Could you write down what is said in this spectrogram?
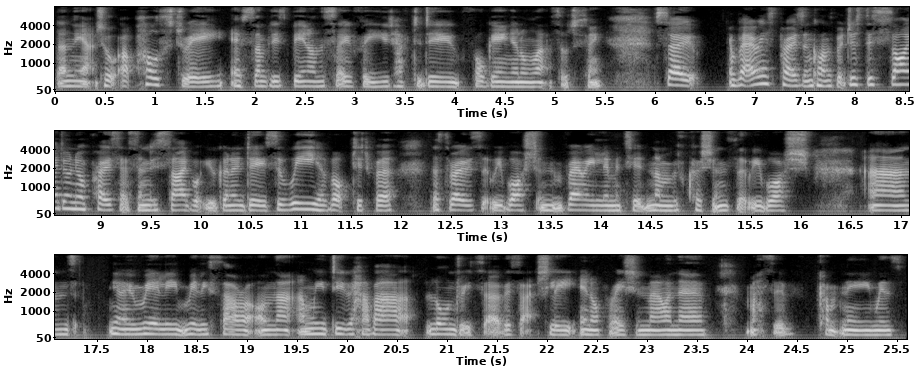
than the actual upholstery. If somebody's been on the sofa, you'd have to do fogging and all that sort of thing. So various pros and cons, but just decide on your process and decide what you're going to do. So we have opted for the throws that we wash and very limited number of cushions that we wash and, you know, really, really thorough on that. And we do have our laundry service actually in operation now and they're massive company with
